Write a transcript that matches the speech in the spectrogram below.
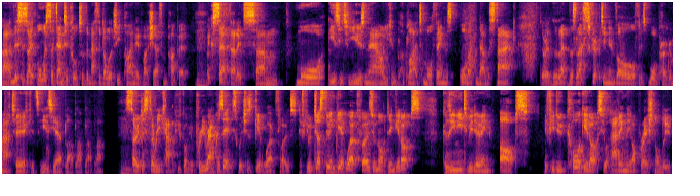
Uh, and this is uh, almost identical to the methodology pioneered by Chef and Puppet, except that it's um, more easy to use now. You can apply it to more things all up and down the stack. There are, there's less scripting involved. It's more programmatic. It's easier, blah, blah, blah, blah. So just to recap, you've got your prerequisites, which is Git workflows. If you're just doing Git workflows, you're not doing GitOps because you need to be doing ops. If you do core GitOps, you're adding the operational loop,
